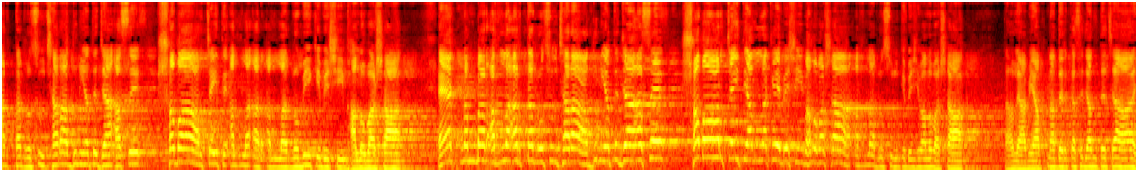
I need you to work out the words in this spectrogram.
আর তার রসুল ছাড়া দুনিয়াতে যা আছে, সবার চাইতে আল্লাহ আর আল্লাহর নবীকে বেশি ভালোবাসা। এক নাম্বার, আল্লাহ আর তার রসুল ছাড়া দুনিয়াতে যা আছে সবার চাইতে আল্লাহকে বেশি ভালোবাসা আল্লাহ রসুলকে বেশি ভালোবাসা। তাহলে আমি আপনাদের কাছে জানতে চাই,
